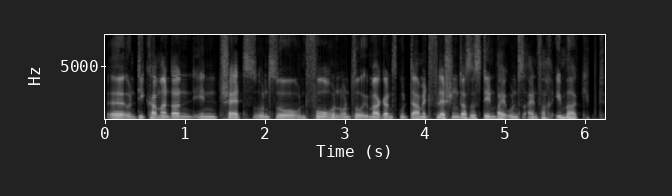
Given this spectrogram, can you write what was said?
Äh, und die kann man dann in Chats und so und Foren und so immer ganz gut damit flashen, dass es den bei uns einfach immer gibt.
